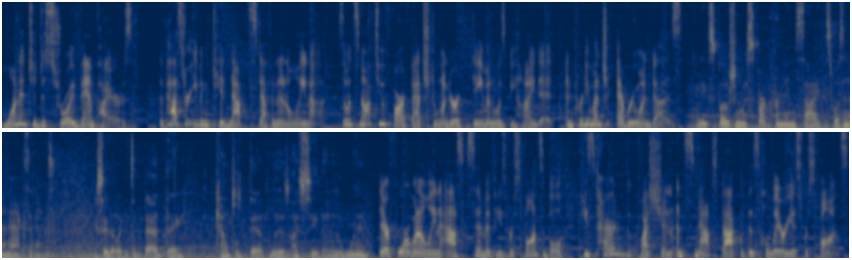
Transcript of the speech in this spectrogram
wanted to destroy vampires. The pastor even kidnapped Stefan and Elena, so it's not too far fetched to wonder if Damon was behind it, and pretty much everyone does. The explosion was sparked from inside. This wasn't an accident. You say that like it's a bad thing. Council's dead, Liz. I see that as a win. Therefore, when Elena asks him if he's responsible, he's tired of the question and snaps back with this hilarious response.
